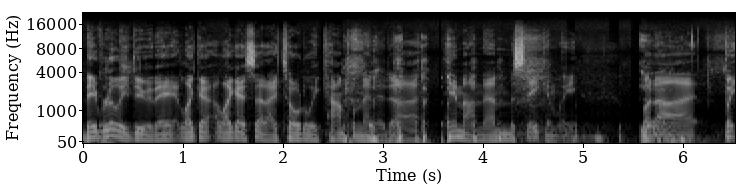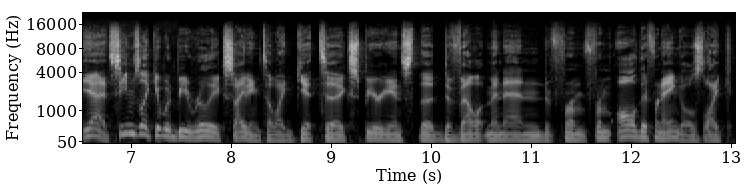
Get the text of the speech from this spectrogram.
They Like, really do. They like I- like I said, I totally complimented uh, him on them mistakenly. But Yeah. uh, but yeah, it seems like it would be really exciting to like get to experience the development end from from all different angles. Like,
